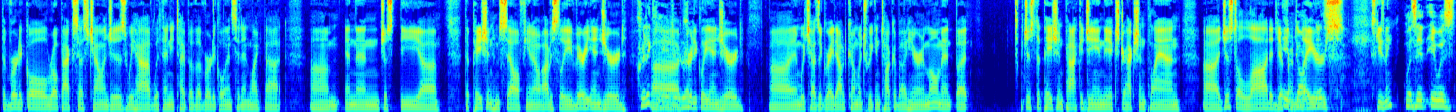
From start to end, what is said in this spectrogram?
the vertical rope access challenges we have with any type of a vertical incident like that. Um, and then just the uh, the patient himself, you know, obviously very injured, critically uh, injured, right? critically injured, uh, and which has a great outcome, which we can talk about here in a moment. But just the patient packaging, the extraction plan, uh, just a lot of different layers. Excuse me. Was it? It was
